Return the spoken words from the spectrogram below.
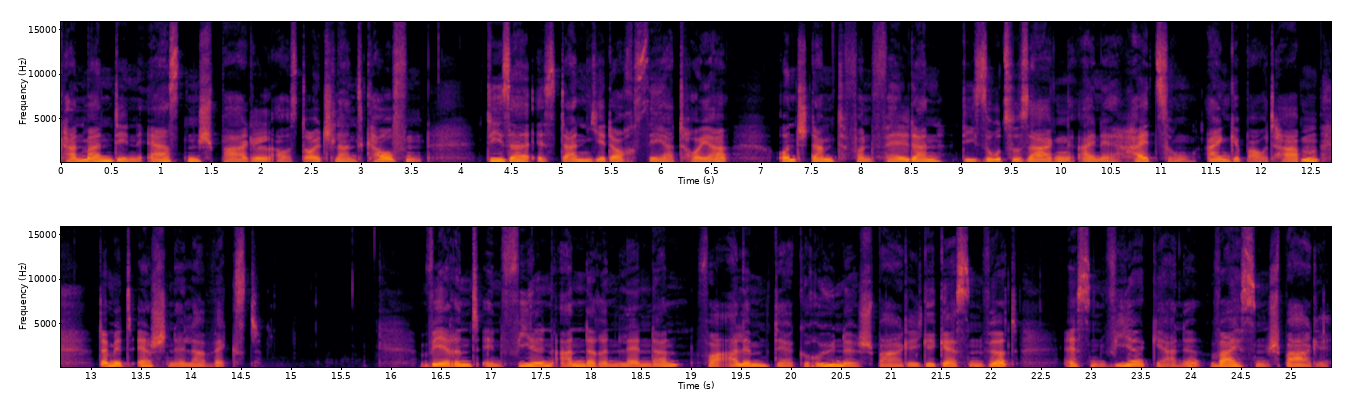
kann man den ersten Spargel aus Deutschland kaufen. Dieser ist dann jedoch sehr teuer und stammt von Feldern, die sozusagen eine Heizung eingebaut haben, damit er schneller wächst. Während in vielen anderen Ländern vor allem der grüne Spargel gegessen wird, essen wir gerne weißen Spargel.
